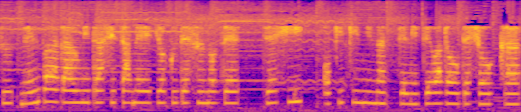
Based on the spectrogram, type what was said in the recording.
つメンバーが生み出した名曲ですので、ぜひ、お聴きになってみてはどうでしょうか。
